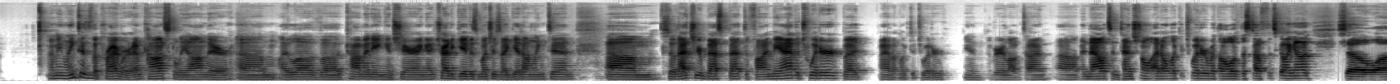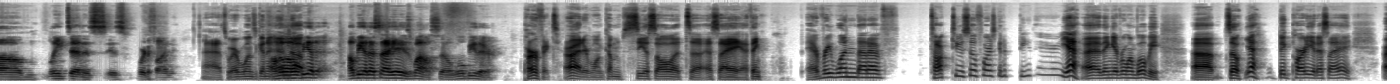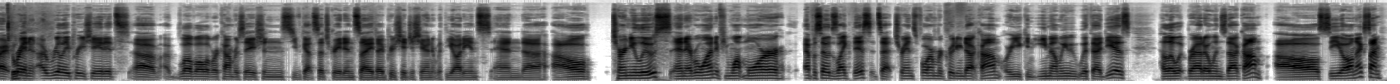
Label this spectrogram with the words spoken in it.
I mean, LinkedIn's the primary. I'm constantly on there. Um, I love uh, commenting and sharing. I try to give as much as I get on LinkedIn. Um, so that's your best bet to find me. I have a Twitter, but I haven't looked at Twitter in a very long time. Um, and now it's intentional. I don't look at Twitter with all of the stuff that's going on. So um, LinkedIn is is where to find me. That's where everyone's going to. Although I'll up. be at I'll be at SIA as well, so we'll be there. Perfect. All right, everyone, come see us all at uh, SIA. I think everyone that I've talked to so far is going to be there yeah, I think everyone will be. Uh, so yeah, big party at SIA. All right, cool. Brandon, I really appreciate it. Um, I love all of our conversations. You've got such great insight. I appreciate you sharing it with the audience, and uh, I'll turn you loose. And everyone, if you want more episodes like this, it's at transformrecruiting.com, or you can email me with ideas. Hello at bradowens.com. I'll see you all next time.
